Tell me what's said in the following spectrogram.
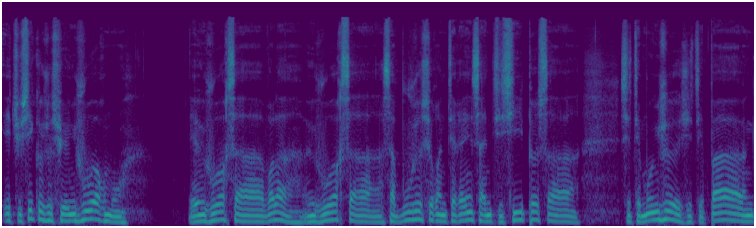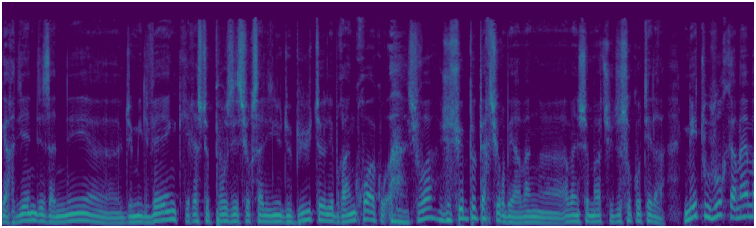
Et tu sais que je suis un joueur, moi. Et un joueur, ça, voilà, un joueur, ça, ça bouge sur un terrain, ça anticipe, ça, C'était mon jeu. J'étais pas un gardien des années 2020 euh, qui reste posé sur sa ligne de but, les bras en croix. Tu vois, je suis un peu perturbé avant, euh, avant ce match de ce côté-là. Mais toujours quand même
